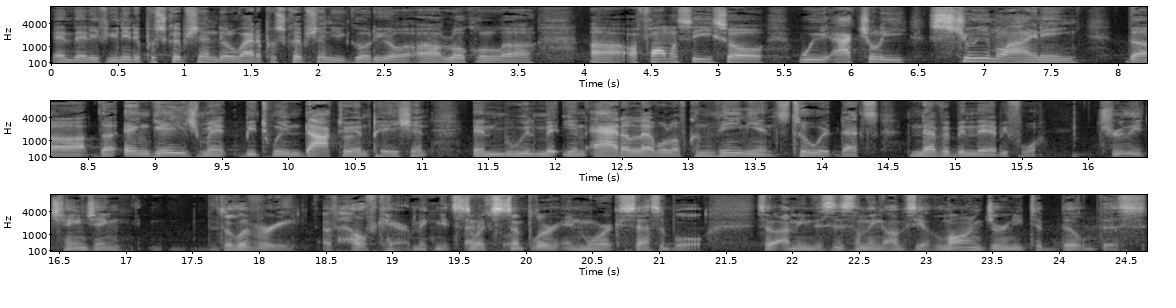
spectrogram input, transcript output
And then if you need a prescription, they'll write a prescription. You go to your uh, local uh, uh, pharmacy. So we actually streamlining the the engagement between doctor and patient, and we'll and add a level of convenience to it that's never been there before. Truly changing the delivery of healthcare, making it so much simpler and more accessible. So, I mean, this is something obviously a long journey to build this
